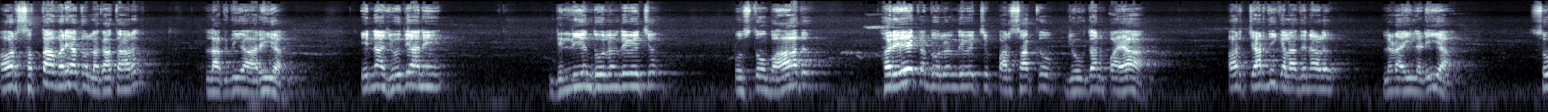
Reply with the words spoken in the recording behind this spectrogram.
ਔਰ 7 ਵਰਿਆਂ ਤੋਂ ਲਗਾਤਾਰ ਲੱਗਦੀ ਆ ਰਹੀ ਆ। ਇਹਨਾਂ ਯੋਧਿਆਂ ਨੇ ਦਿੱਲੀ ਅੰਦੋਲਨ ਦੇ ਵਿੱਚ, ਉਸ ਤੋਂ ਬਾਅਦ ਹਰੇਕ ਅੰਦੋਲਨ ਦੇ ਵਿੱਚ ਪਰਸਕ ਯੋਗਦਾਨ ਪਾਇਆ ਔਰ ਚੜ੍ਹਦੀ ਕਲਾ ਦੇ ਨਾਲ ਲੜਾਈ ਲੜੀ ਆ। ਸੋ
